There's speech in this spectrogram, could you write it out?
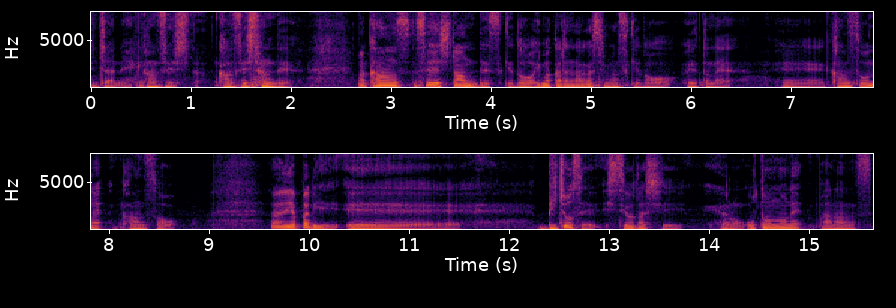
ーじゃあね、完成した、完成したんで、まあ、完成したんですけど、今から流しますけど、えっ、ー、とね、えー、感想ね、感想。やっぱり、えー、微調整必要だし、あの、音のね、バランス、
